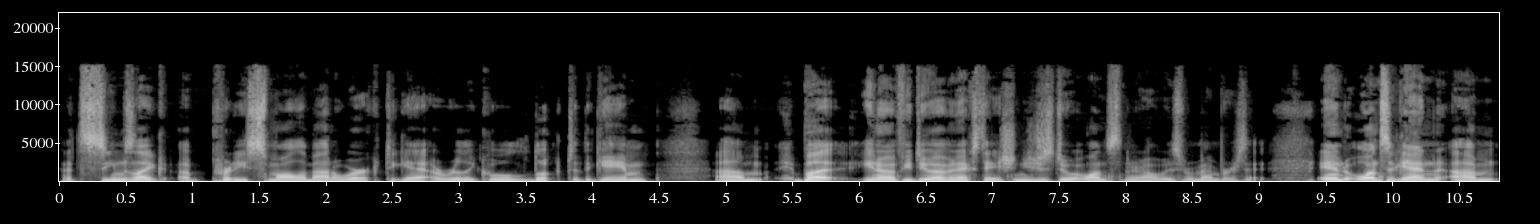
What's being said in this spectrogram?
That seems like a pretty small amount of work to get a really cool look to the game. Um, but, you know, if you do have an X station, you just do it once and it always remembers it. And once again, um,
